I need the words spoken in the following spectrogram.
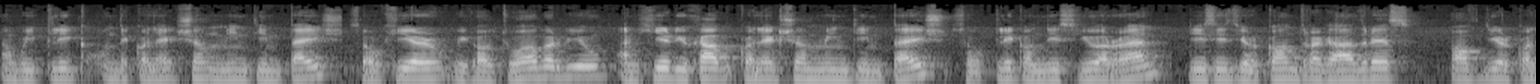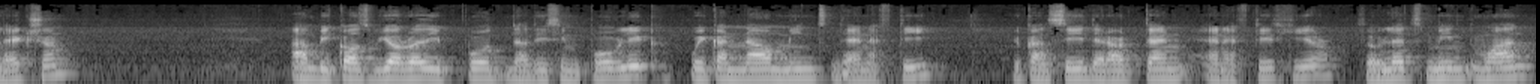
and we click on the collection minting page. So here we go to overview and here you have collection minting page. So click on this URL. This is your contract address of your collection and because we already put that is in public we can now mint the NFT you can see there are 10 NFTs here so let's mint one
